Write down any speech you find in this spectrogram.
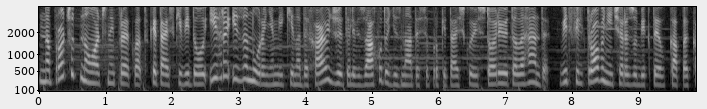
Напрочуд наочний приклад китайські відеоігри із зануренням, які надихають жителів заходу дізнатися про китайську історію та легенди, відфільтровані через об'єктив КПК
